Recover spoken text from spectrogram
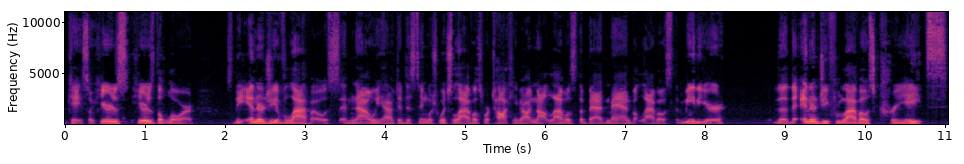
okay, so here's here's the lore. So the energy of Lavos, and now we have to distinguish which Lavos we're talking about. Not Lavos the bad man, but Lavos the meteor. The the energy from Lavos creates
